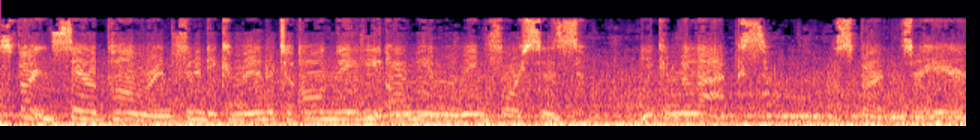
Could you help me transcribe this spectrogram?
Spartan Sarah Palmer, Infinity Commander to all Navy, Army, and Marine forces. You can relax. The Spartans are here.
